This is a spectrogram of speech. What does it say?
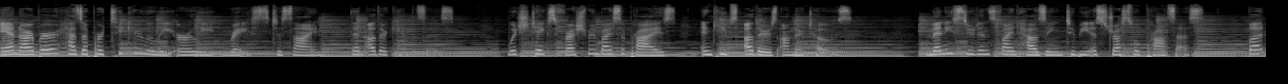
Ann Arbor has a particularly early race to sign than other campuses, which takes freshmen by surprise and keeps others on their toes. Many students find housing to be a stressful process, but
